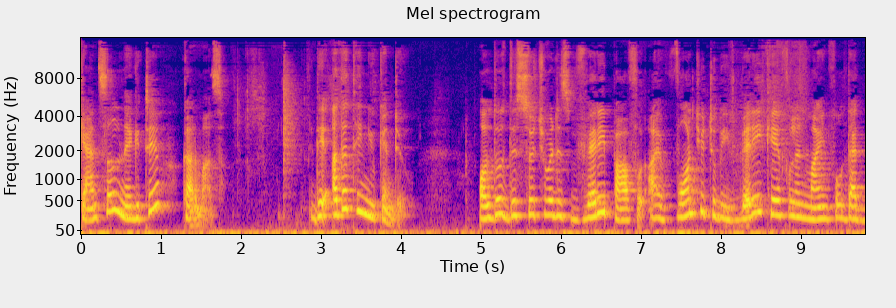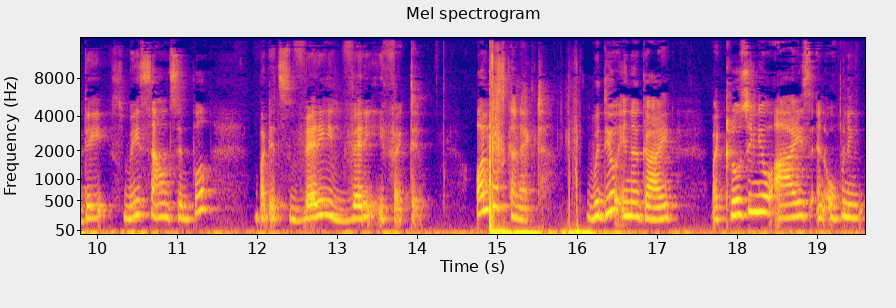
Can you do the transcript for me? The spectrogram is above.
Cancel negative karmas. The other thing you can do, although this switch word is very powerful, I want you to be very careful and mindful that they may sound simple, but it's very, very effective. Always connect with your inner guide by closing your eyes and opening,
